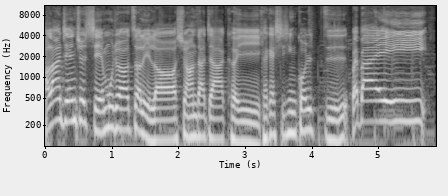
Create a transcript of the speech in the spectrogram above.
好啦，今天这节目就到这里了，希望大家可以开开心心过日子，拜拜。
